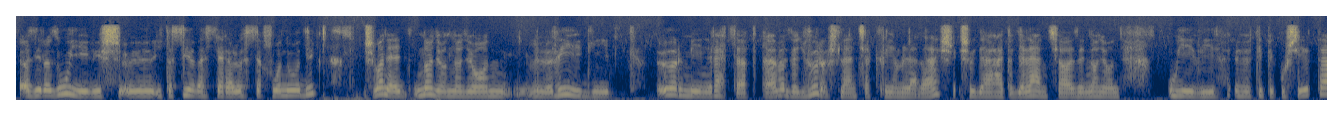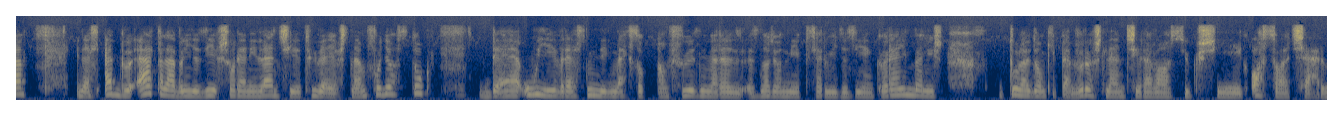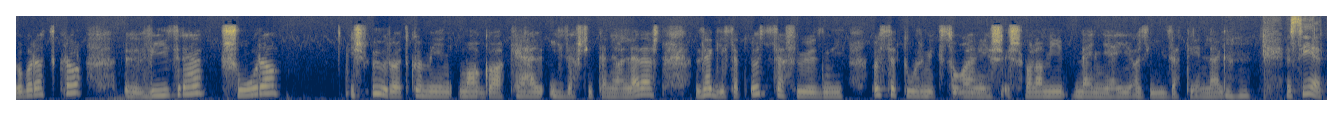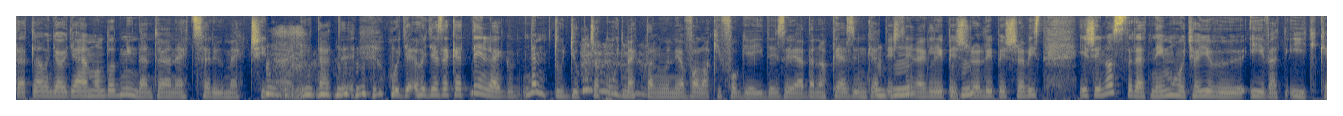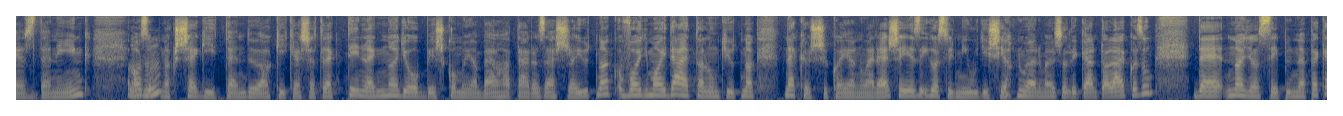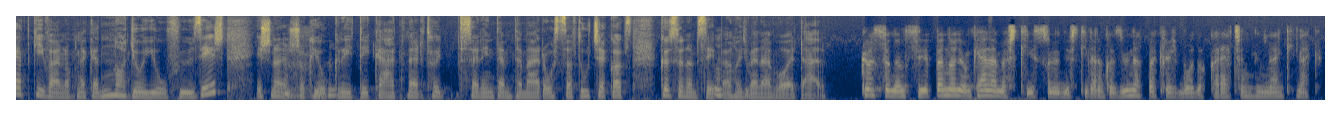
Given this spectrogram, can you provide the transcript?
Azért az új év is itt a szilveszterrel összefonódik, és van egy nagyon-nagyon régi örmény receptem, ez egy vörös lencse krémleves, és ugye hát ugye lencse az egy nagyon újévi tipikus étel. Én ezt ebből általában így az év során én lencsét, hüvelyest nem fogyasztok, de új évre ezt mindig meg szoktam főzni, mert ez, ez nagyon népszerű így az ilyen köreimben is. Tulajdonképpen vörös lencsére van szükség, asszalt sárga barackra, vízre, sóra, és őrölt kömény maggal kell ízesíteni a levest, az egészet összefőzni, összeturmixolni, és, és valami mennyei az íze tényleg. Uh-huh. Ez hihetetlen, hogy ahogy elmondod, mindent olyan egyszerű megcsinálni. Tehát, hogy, hogy ezeket tényleg nem tudjuk csak úgy megtanulni, ha valaki fogja idézőjelben a kezünket, uh-huh. és mhm. tényleg lépésről uh-huh. lépésre visz. És én azt szeretném, hogyha jövő évet így kezdenénk, azoknak segítendő, akik esetleg tényleg nagyobb és komolyabb elhatározásra jutnak, vagy majd általunk nálunk jutnak, ne kössük a január 1 Ez igaz, hogy mi úgyis január másodikán találkozunk, de nagyon szép ünnepeket, kívánok neked nagyon jó fűzést, és nagyon sok jó kritikát, mert hogy szerintem te már rosszat úgyse kapsz. Köszönöm szépen, hogy velem voltál. Köszönöm szépen, nagyon kellemes készülődést kívánok az ünnepekre, és boldog karácsony mindenkinek.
